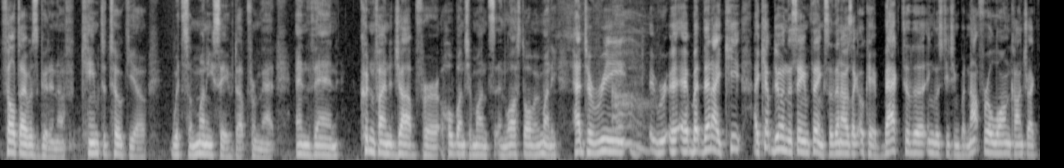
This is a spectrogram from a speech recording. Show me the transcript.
felt I was good enough, came to Tokyo with some money saved up from that, and then couldn't find a job for a whole bunch of months and lost all my money. Had to re, Oh. re- uh, but then I keep I kept doing the same thing. So then I was like, okay, back to the English teaching, but not for a long contract,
